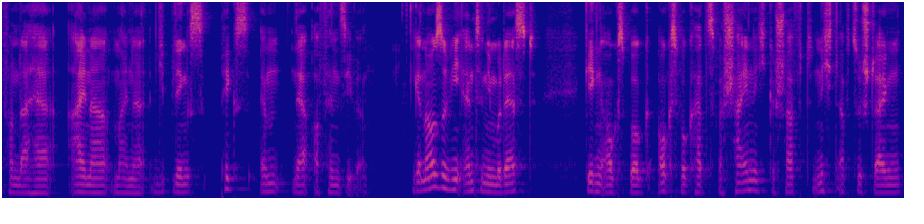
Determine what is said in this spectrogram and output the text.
Von daher einer meiner Lieblingspicks in der Offensive. Genauso wie Anthony Modest gegen Augsburg. Augsburg hat es wahrscheinlich geschafft, nicht abzusteigen.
